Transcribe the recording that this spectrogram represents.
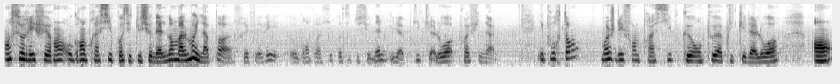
en se référant aux grands principes constitutionnels Normalement, il n'a pas à se référer aux grands principes constitutionnels, il applique la loi, point final. Et pourtant, moi, je défends le principe qu'on peut appliquer la loi en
